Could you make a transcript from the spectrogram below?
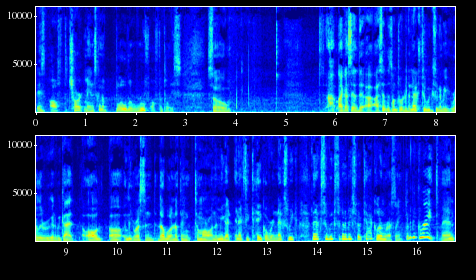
is off the chart, man. It's gonna blow the roof off the place. So, like I said, I said this on Twitter. The next two weeks are gonna be really, really good. We got all uh, Elite Wrestling, Double or Nothing tomorrow, and then we got NXT Takeover next week. The next two weeks are gonna be spectacular in wrestling. It's gonna be great, man.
